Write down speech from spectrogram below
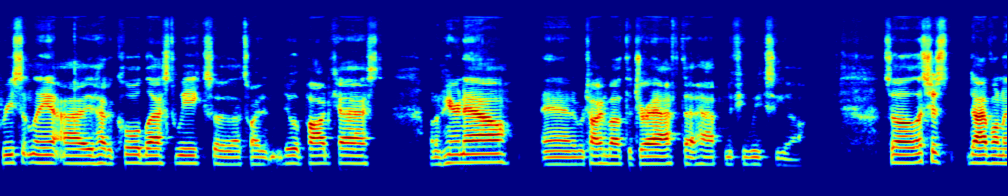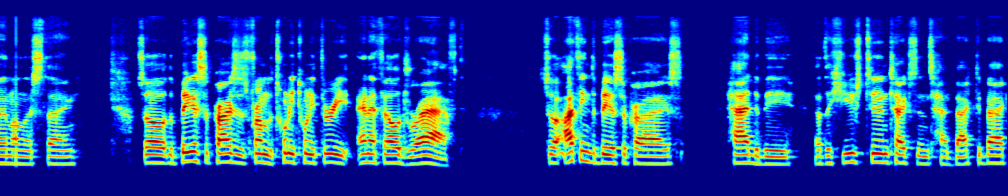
recently. I had a cold last week, so that's why I didn't do a podcast. But I'm here now, and we're talking about the draft that happened a few weeks ago. So let's just dive on in on this thing. So, the biggest surprises from the 2023 NFL draft. So I think the biggest surprise had to be that the Houston Texans had back to back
